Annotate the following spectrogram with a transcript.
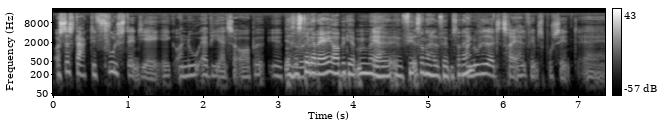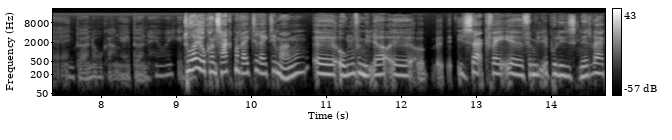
Og så stak det fuldstændig af, ikke? Og nu er vi altså oppe øh, på Ja, så stikker det af op igennem Ja. ja. 80'erne og 90'erne. Og Ikke? nu hedder det 93 procent af en børneårgang er i børnehave, ikke? Du har jo kontakt med rigtig, rigtig mange øh, unge familier, øh, og, øh, især kvæg øh, familiepolitisk netværk.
